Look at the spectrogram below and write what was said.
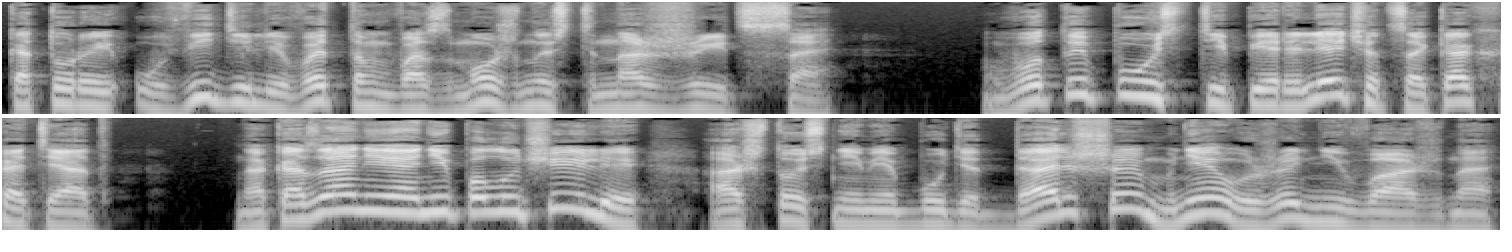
которые увидели в этом возможность нажиться. Вот и пусть теперь лечатся как хотят. Наказание они получили, а что с ними будет дальше, мне уже не важно.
